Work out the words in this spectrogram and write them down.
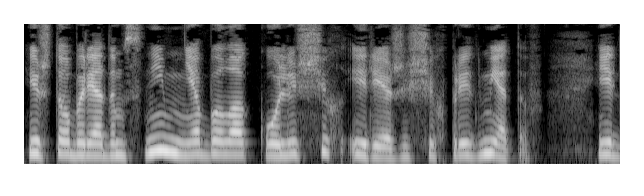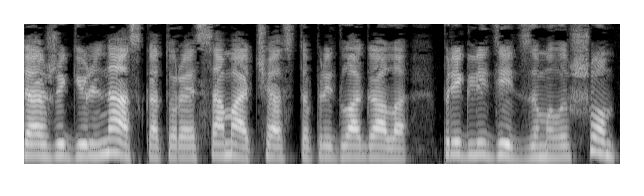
и чтобы рядом с ним не было колющих и режущих предметов. И даже Гюльнас, которая сама часто предлагала приглядеть за малышом,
